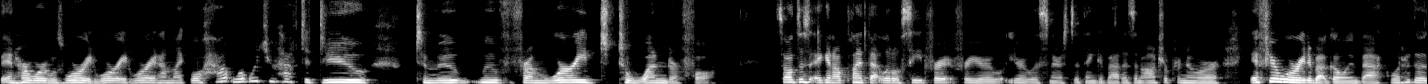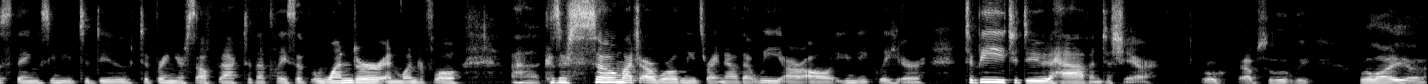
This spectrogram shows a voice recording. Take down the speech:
and her word was worried, worried, worried. I'm like, Well, how, what would you have to do to move move from worried to wonderful. So I'll just again I'll plant that little seed for for your your listeners to think about as an entrepreneur. If you're worried about going back, what are those things you need to do to bring yourself back to that place of wonder and wonderful? Because uh, there's so much our world needs right now that we are all uniquely here to be, to do, to have, and to share. Oh, absolutely. Well, I uh,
